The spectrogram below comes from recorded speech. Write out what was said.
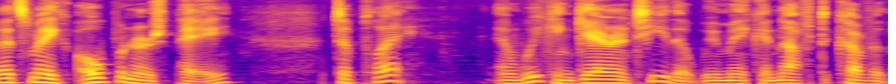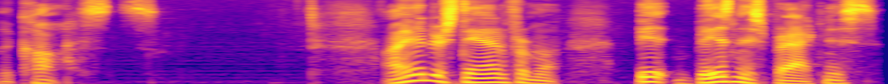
let's make openers pay to play, and we can guarantee that we make enough to cover the costs. I understand from a bit business practice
